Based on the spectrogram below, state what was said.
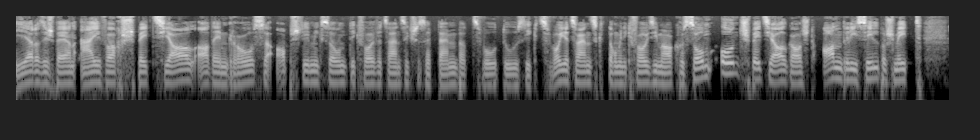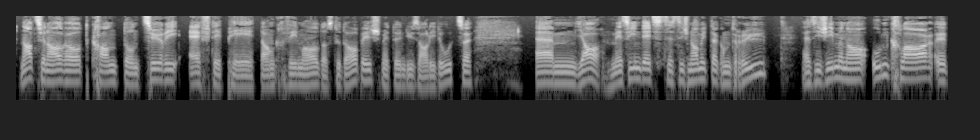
Ja, das ist Bern einfach spezial an dem grossen Abstimmungssonntag, 25. September 2022. Dominik Feusi, Markus Somm und Spezialgast André Silberschmidt, Nationalrat Kanton Zürich, FDP. Danke vielmals, dass du da bist. Wir tun uns alle duzen. Ähm, ja, wir sind jetzt, es ist Nachmittag um drei. Es ist immer noch unklar, ob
